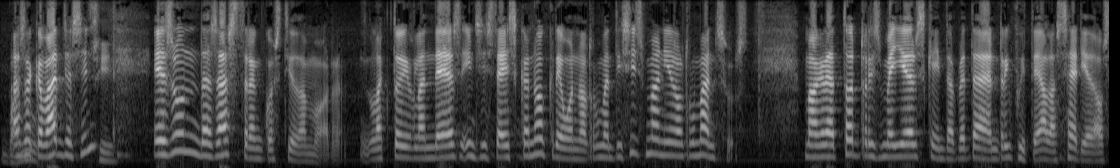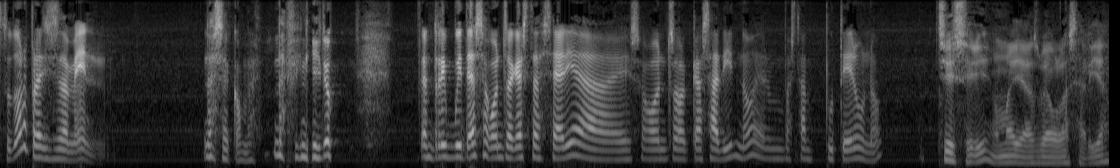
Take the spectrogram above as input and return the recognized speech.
Bueno, Has acabat, Jacint? sí. És un desastre en qüestió d'amor. L'actor irlandès insisteix que no creu en el romanticisme ni en els romansos. Malgrat tot, Rhys Meyers, que interpreta Enric Vuitè a la sèrie dels Tudor, precisament, no sé com definir-ho, Enric VIII, segons aquesta sèrie, i segons el que s'ha dit, no? és bastant putero, no? Sí, sí, home, ja es veu la sèrie.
